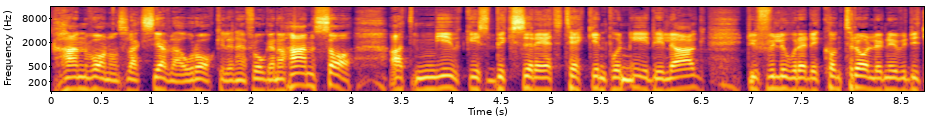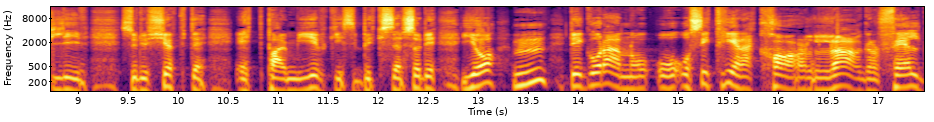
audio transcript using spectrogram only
Han var någon slags jävla orakel i den här frågan och han sa att mjukisbyxor är ett tecken på nederlag. Du förlorade kontrollen över ditt liv så du köpte ett par mjukisbyxor. Så det, ja, mm, det går an att, att, att citera Karl Lagerfeld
